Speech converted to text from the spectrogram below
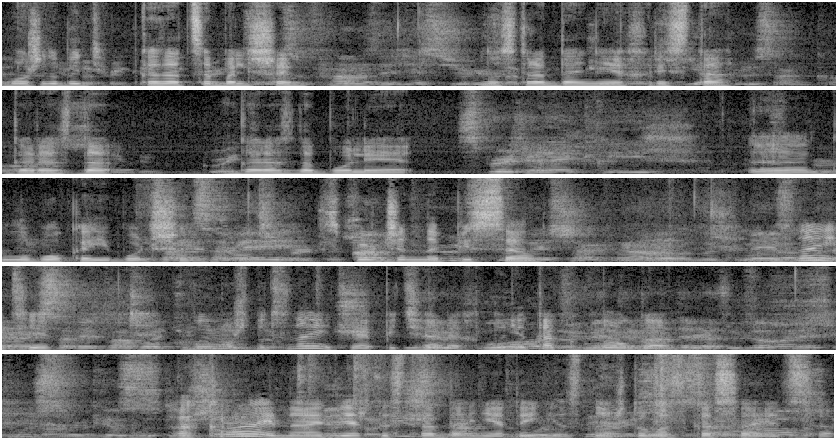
может быть казаться большим, но страдание Христа гораздо, гораздо более Э, глубокое и большее. Спurgeon написал, знаете, вы, может быть, знаете о печалях, но не так много. Окраина одежды страдания — это единственное, что вас касается.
